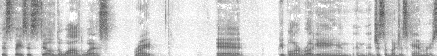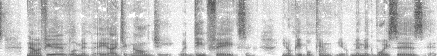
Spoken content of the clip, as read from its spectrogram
this space is still the wild west, right? And people are rugging and, and just a bunch of scammers. Now, if you implement the AI technology with deep fakes and you know people can you know mimic voices and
